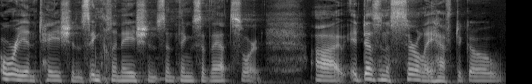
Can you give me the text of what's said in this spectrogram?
orientations, inclinations, and things of that sort. Uh, it doesn't necessarily have to go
